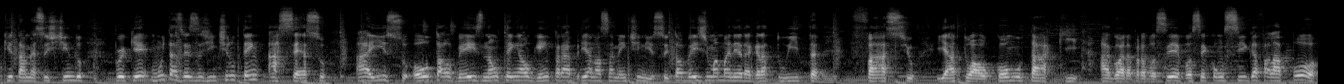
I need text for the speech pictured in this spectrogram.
que está me assistindo, porque muitas vezes a gente não tem acesso a isso, ou talvez não tenha alguém para abrir a nossa mente nisso. E talvez de uma maneira gratuita, fácil e atual, como tá aqui agora para você, você consiga falar, pô,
